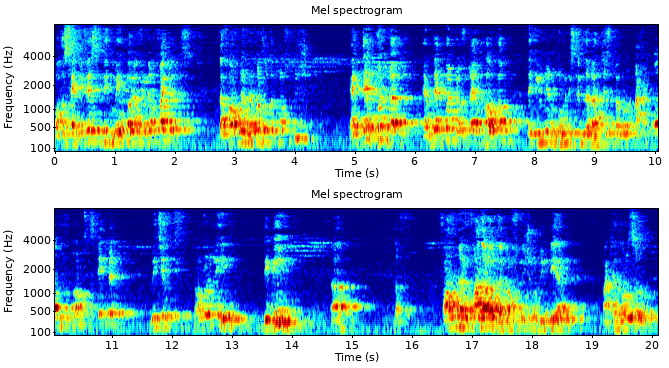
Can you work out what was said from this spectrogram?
of the sacrifices being made by our freedom fighters, the founder members of the constitution. At that point, of- at that point of time, how come the Union Home Minister and the Rajya Sabha could utter all these nonsense statements, which is not only demean uh, the founder, father of the Constitution of India, but has also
